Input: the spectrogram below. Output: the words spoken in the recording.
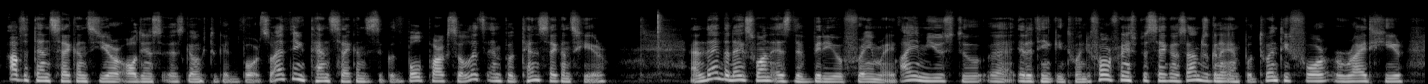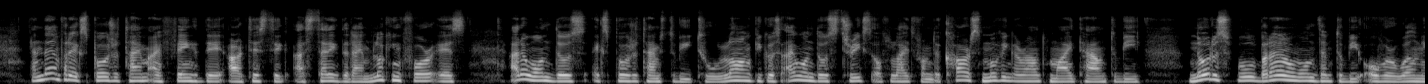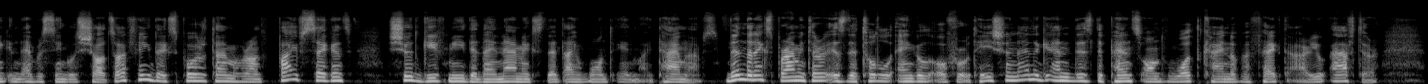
after 10 seconds your audience is going to get bored. So I think 10 seconds is a good ballpark. So let's input 10 seconds here. And then the next one is the video frame rate. I am used to uh, editing in 24 frames per second, so I'm just going to input 24 right here. And then for the exposure time, I think the artistic aesthetic that I'm looking for is I don't want those exposure times to be too long because I want those streaks of light from the cars moving around my town to be noticeable, but I don't want them to be overwhelming in every single shot. So I think the exposure time of around 5 seconds should give me the dynamics that I want in my time lapse. Then the next parameter is the total angle of rotation and again this depends on what kind of effect are you after.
